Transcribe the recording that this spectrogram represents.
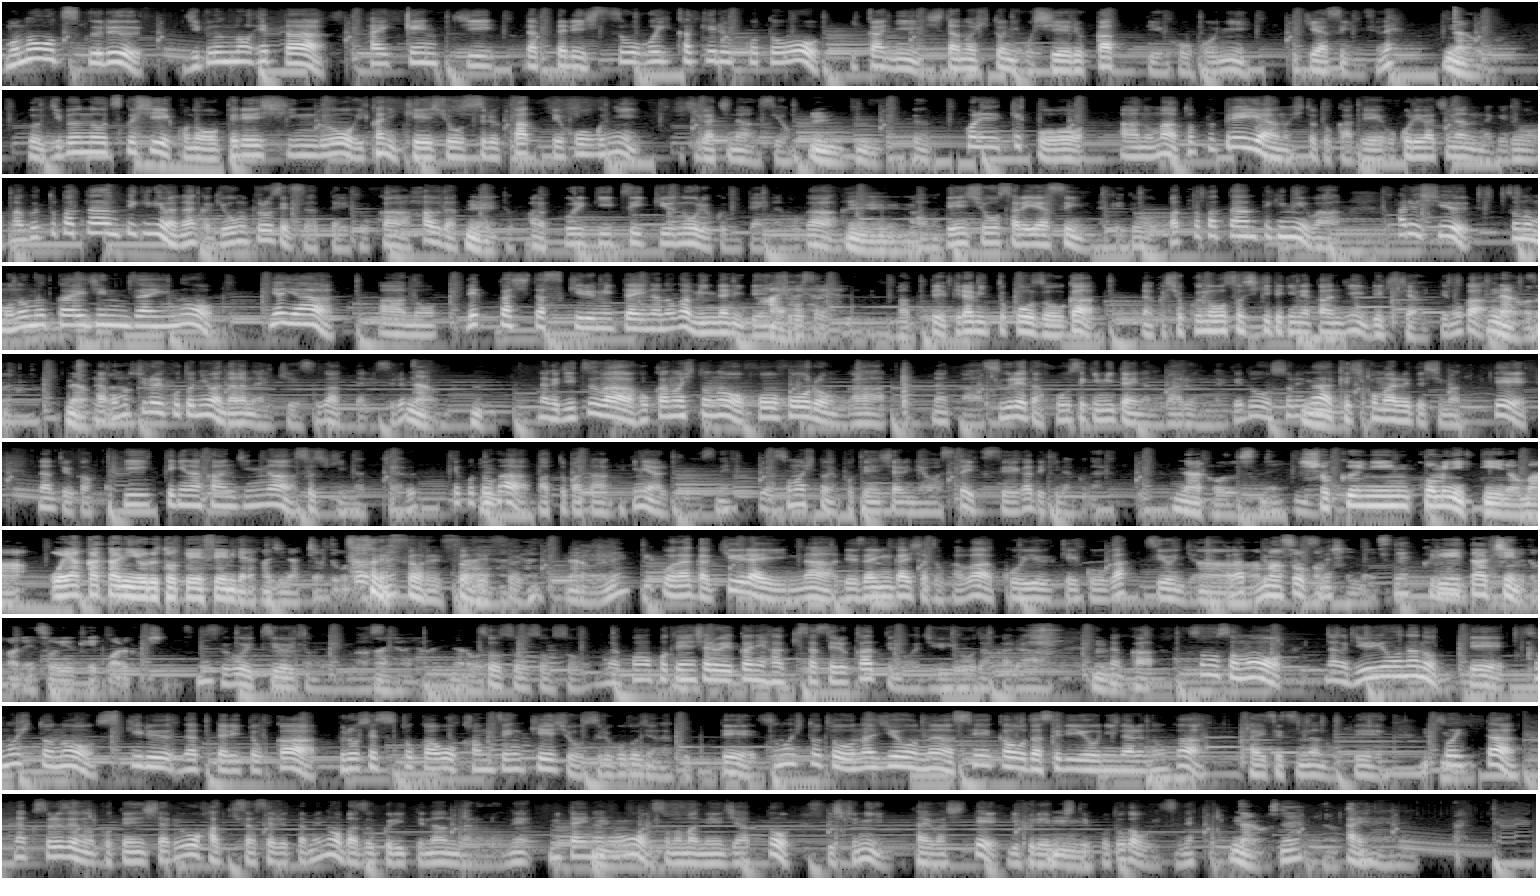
ものを作る自分の得た体験値だったり質を追いかけることをいかに下の人に教えるかっていう方向に行きやすいんですよね。なるほど。自分の美しいこのオペレーシングをいかに継承するかっていう方に行きがちなんですよ。うん、うん。うん、これ結構あのまあトッププレイヤーの人とかで起こりがちなんだけど、まあ、グッドパターン的にはなんか業務プロセスだったりとか、ハウだったりとか、クオリティ追求能力みたいなのが、うん、あの伝承されやすいんだけど、バッドパターン的には、ある種、その物向い人材のややあの劣化したスキルみたいなのがみんなに伝承されてしまって、ピラミッド構造がなんか職能組織的な感じにできちゃうっていうのが、なるほど。なるほど面白いことにはならないケースがあったりする。なるほど。うんなんか実は他の人の方法論がなんか優れた宝石みたいなのがあるんだけどそれが消し込まれてしまって、うん、なんていうかコピー的な感じな組織になっちゃうってことがバッドパターン的にあるとですね。要はその人のポテンシャルに合わせた育成ができなくなるなるほどですね。うん、職人コミュニティのまあ親方による徒弟性みたいな感じになっちゃうってことですね。そうです、そうです、そうです。なるほどね。結構なんか旧来なデザイン会社とかはこういう傾向が強いんじゃないかなって、ね、まあそうかもしれないですね。クリエイターチームとかでそういう傾向あるかもしれないですね。すごい強いと思います。はいはいはい。なるほど。そうそうそうそう。だこのポテンシャルをいかに発揮させるかっていうのが重要だから、うん、なんかそもそもなんか重要なのってその人のスキルだったりとかプロセスとかを完全継承することじゃなくってその人と同じような成果を出せるようになるのが大切なので、そういったなんかそれぞれのポテンシャルを発揮させるための場作りって何だろうねみたいなのをそのマネージャーと一緒に対話してリフレームしていくことが多いですね。うん、なるほどですね。はい、はい、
